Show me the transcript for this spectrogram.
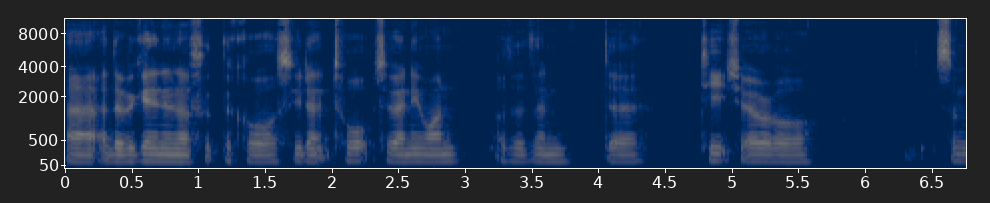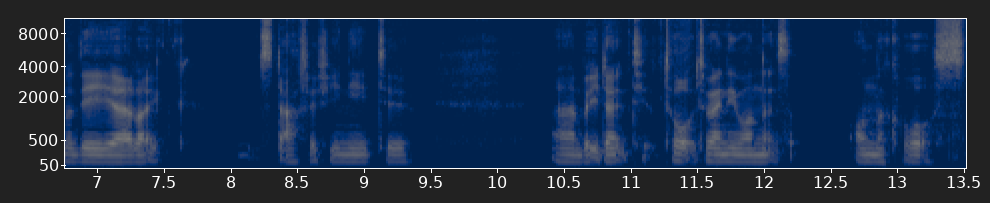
uh, at the beginning of the course. You don't talk to anyone other than the teacher or some of the uh, like staff if you need to. Um, but you don't t- talk to anyone that's on the course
